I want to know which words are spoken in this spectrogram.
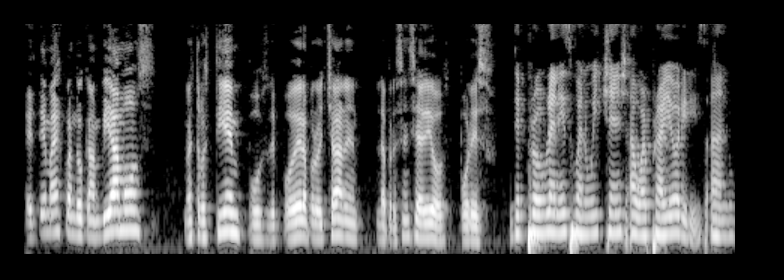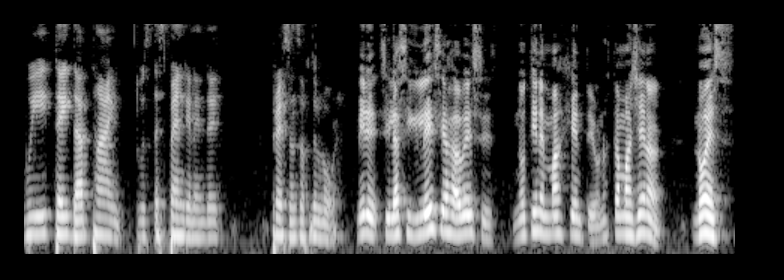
el tema es cuando cambiamos nuestros tiempos de poder aprovechar en la presencia de Dios por eso. The problem is when we change our priorities and we take that time to spend it in the presence of the Lord. Mire, si las iglesias a veces no tienen más gente o no están más llenas, no es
